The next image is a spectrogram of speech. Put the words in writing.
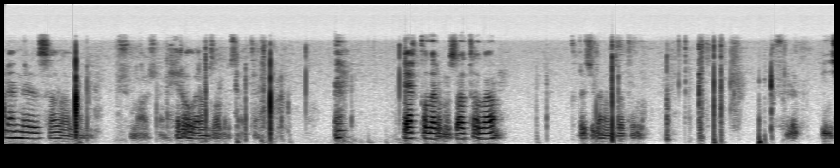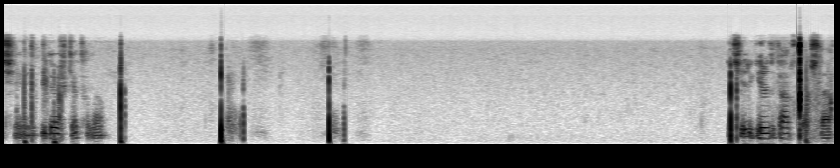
Ölenleri de salalım. Şunlar şu an. Hero'larımızı alırız zaten. Bekkalarımızı atalım. Kırıcılarımızı atalım. Şöyle bir şey, bir de öfke atalım. İçeri girdik arkadaşlar.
